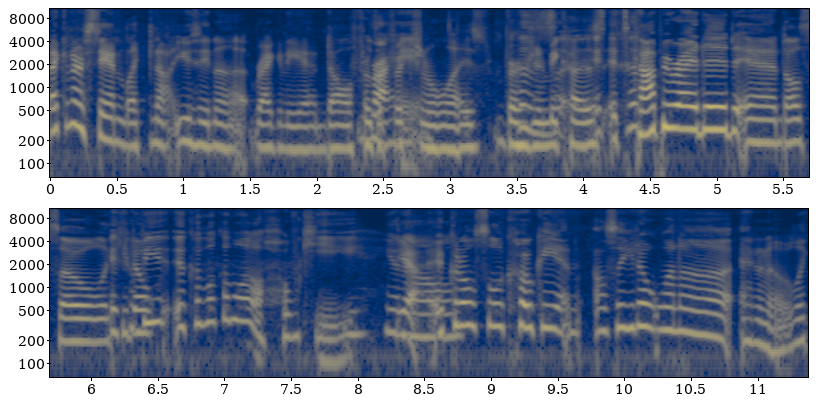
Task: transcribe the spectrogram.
I can understand like not using a Raggedy Ann doll for Right. the fictionalized version because it it's could- copyrighted and also like It you could be. It could look a little hokey. You yeah, know? it could also look hokey and also you don't want to. I don't know, like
